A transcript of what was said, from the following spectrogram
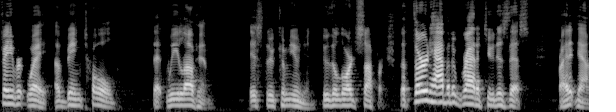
favorite way of being told that we love Him is through communion, through the Lord's Supper. The third habit of gratitude is this write it down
